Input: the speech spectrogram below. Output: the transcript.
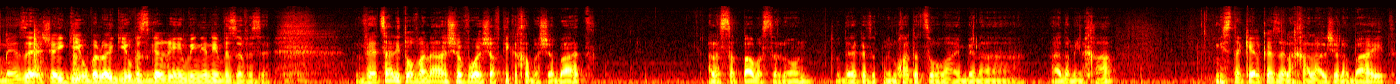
מזה, שהגיעו ולא הגיעו, וסגרים, ועניינים וזה וזה. ויצא לי תובנה השבוע, ישבתי ככה בשבת, על הספה בסלון, אתה יודע, כזאת מנוחת הצהריים בין ה... עד המנחה, מסתכל כזה לחלל של הבית,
